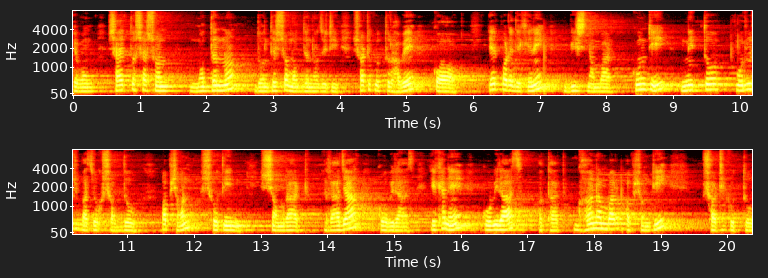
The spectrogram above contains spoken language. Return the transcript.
এবং সাহিত্য শাসন মধ্যাহ্ন দন্তেশ্ব মধ্যাহ্ন যেটি সঠিক উত্তর হবে ক। এরপরে দেখে নিই বিশ নাম্বার কোনটি নিত্য পুরুষবাচক শব্দ? অপশন সতীন, সম্রাট, রাজা, কবিরাজ। এখানে কবিরাজ অর্থাৎ ঘ নাম্বার অপশনটি সঠিক উত্তর।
